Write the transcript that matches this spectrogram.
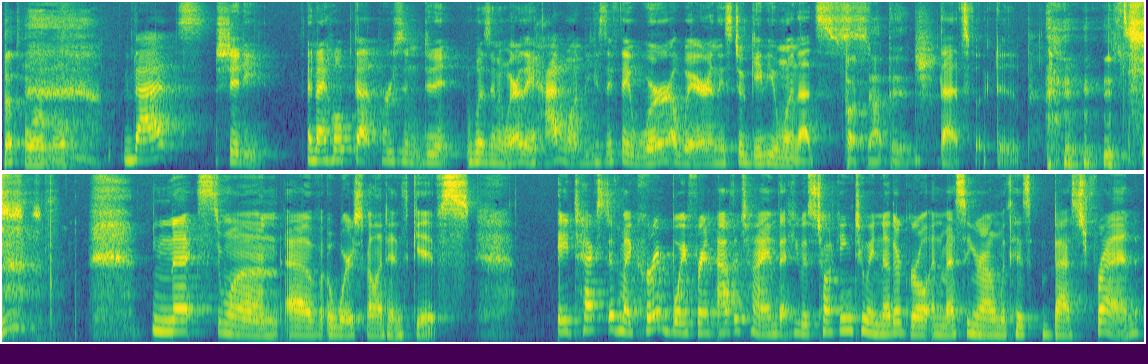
That's horrible. That's shitty. And I hope that person didn't wasn't aware they had one because if they were aware and they still gave you one, that's Fuck that bitch. that's fucked up. Next one of worst Valentine's gifts. A text of my current boyfriend at the time that he was talking to another girl and messing around with his best friend,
